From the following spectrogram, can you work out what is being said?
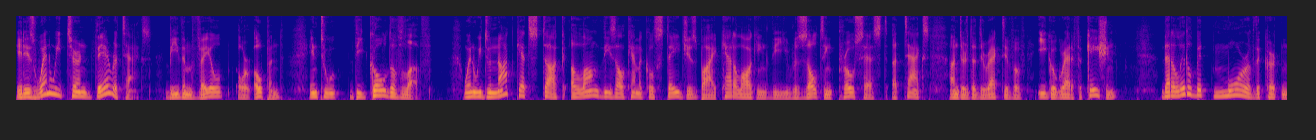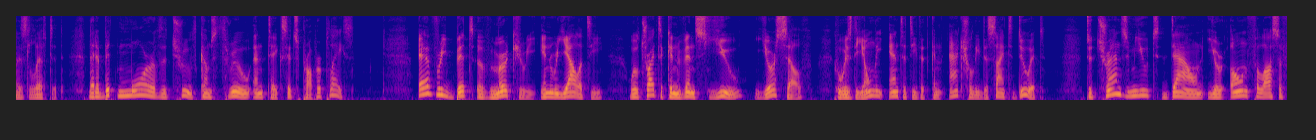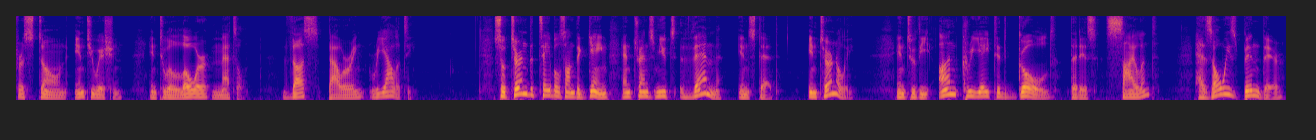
It is when we turn their attacks, be them veiled or opened, into the gold of love, when we do not get stuck along these alchemical stages by cataloging the resulting processed attacks under the directive of ego gratification, that a little bit more of the curtain is lifted, that a bit more of the truth comes through and takes its proper place. Every bit of mercury in reality will try to convince you, yourself, who is the only entity that can actually decide to do it, to transmute down your own philosopher's stone intuition into a lower metal, thus powering reality. So turn the tables on the game and transmute them instead, internally. into the uncreated gold that is silent, has always been there,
